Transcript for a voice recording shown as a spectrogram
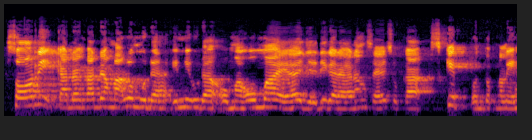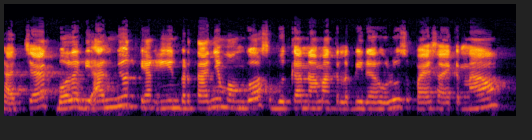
sorry kadang-kadang maklum udah ini udah oma-oma ya. Jadi kadang-kadang saya suka skip untuk melihat chat. Boleh di unmute yang ingin bertanya monggo sebutkan nama terlebih dahulu supaya saya kenal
